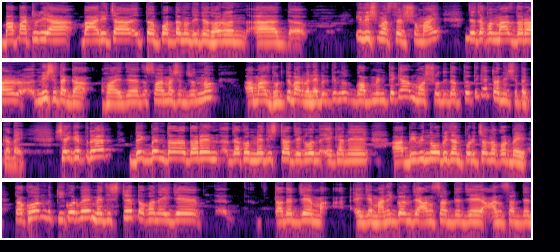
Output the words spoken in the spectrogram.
বা পাটুরিয়া বা আরিচা তো পদ্মা নদীতে ধরুন ইলিশ মাছের সময় যে যখন মাছ ধরার নিষেধাজ্ঞা হয় যে ছয় মাসের জন্য মাছ ধরতে পারবে না। কিন্তু গভর্নমেন্ট থেকে, মৎস্য অধিদপ্তর থেকে একটা নিষেধাজ্ঞা দেয়। সেই ক্ষেত্রে দেখবেন ধরেন যখন ম্যাজিস্ট্রেট যখন এখানে বিভিন্ন অভিযান পরিচালনা করবে, তখন কি করবে ম্যাজিস্ট্রেট তখন এই যে, তাদের যে এই যে মানিকগঞ্জ যে আনসারদের যে, আনসারদের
